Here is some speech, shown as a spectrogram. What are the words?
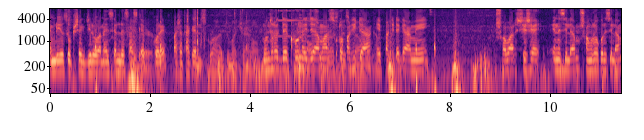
MD Yusuf Sheikh zero one এই চ্যানেলটি সাবস্ক্রাইব করে পাশে থাকেন. বন্ধুরা দেখুন এই যে আমার ছোট পাখিটা এই পাখিটাকে আমি সবার শেষে এনেছিলাম সংগ্রহ করেছিলাম।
